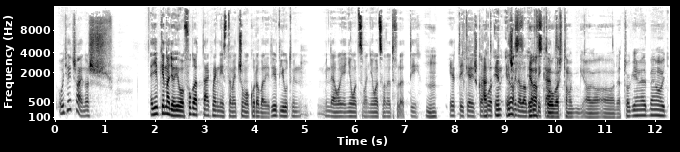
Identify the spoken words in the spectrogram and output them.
Úgyhogy sajnos egyébként nagyon jól fogadták, megnéztem egy csomó korabeli review-t, min- mindenhol ilyen 80-85 fölötti Uh-huh. értékelés kapott, Hát én, én, és azt, mindenhol a én azt grafikát. olvastam a, a, a Retro Gamerben, hogy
